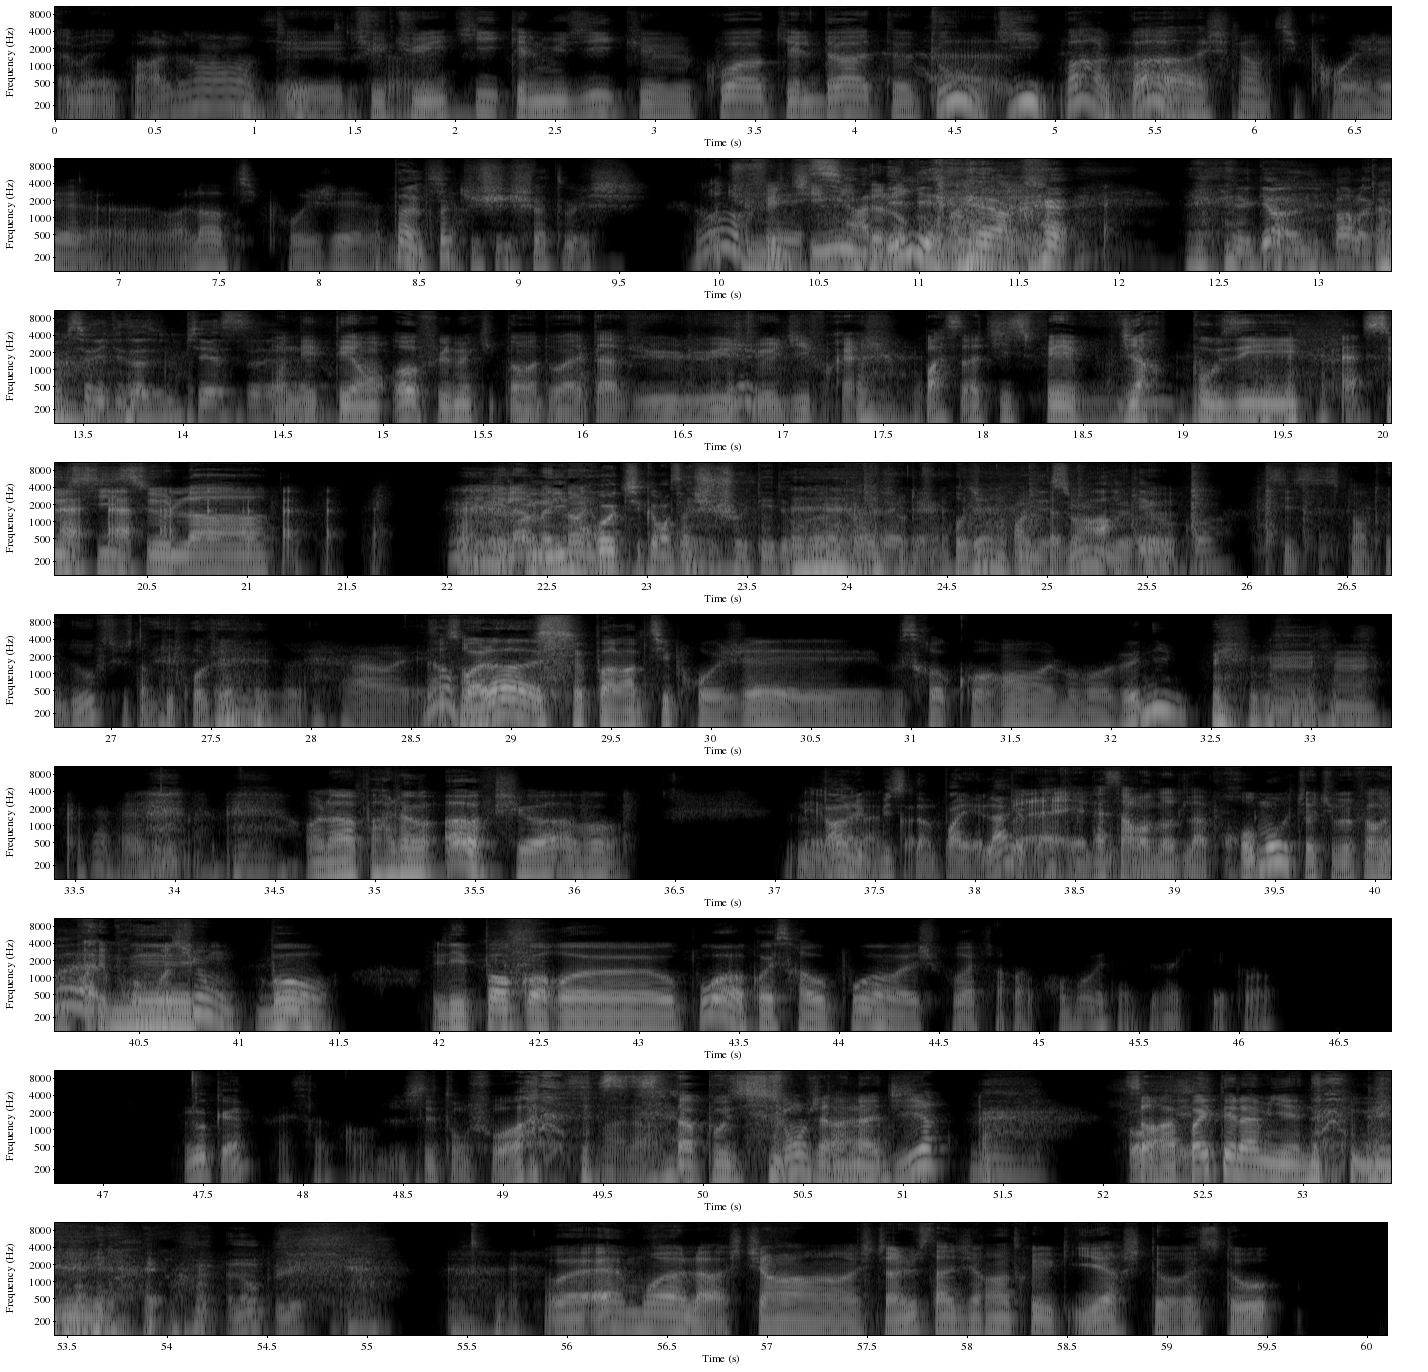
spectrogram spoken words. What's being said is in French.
Ah bah, parle-en. Tu, tu es qui Quelle musique euh, Quoi Quelle date euh, Tout Dis, parle, pas. Ah, je fais un petit projet, euh, voilà, un petit projet. euh, pourquoi multi- tu chuchotes, wesh? Non, tu fais le timide alors que- Les gars, on y parle comme si on était dans une pièce... euh, On était en off, le mec il t'en ouais, t'as vu, lui, je lui ai dit, frère, je suis pas satisfait, viens reposer, ceci, cela. Et là, maintenant, micro, tu commences à chuchoter de projet, euh, ou quoi c'est, c'est c'est pas un truc de ouf, c'est juste un petit projet. Ah ouais. Non, sent voilà, je prépare un petit projet et vous serez au courant le moment venu. Mhm. On en parle en off, tu vois, bon. Mais Non, voilà, le but, c'est d'en parler là. Bah, et là, ça rentre dans de la promo, tu vois, tu veux faire une pré-promotion. mais Bon, il est pas encore euh, au point. Quand il sera au point, ouais, je pourrais faire ma promo, ne vous inquiétez pas. Ok. Ouais, ça, quoi. C'est ton choix, Voilà. c'est ta position, j'ai rien à dire. Ça aurait pas été la mienne, mais... Non plus. Ouais, eh, moi là, je tiens, je tiens juste à dire un truc. Hier, j'étais au resto.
